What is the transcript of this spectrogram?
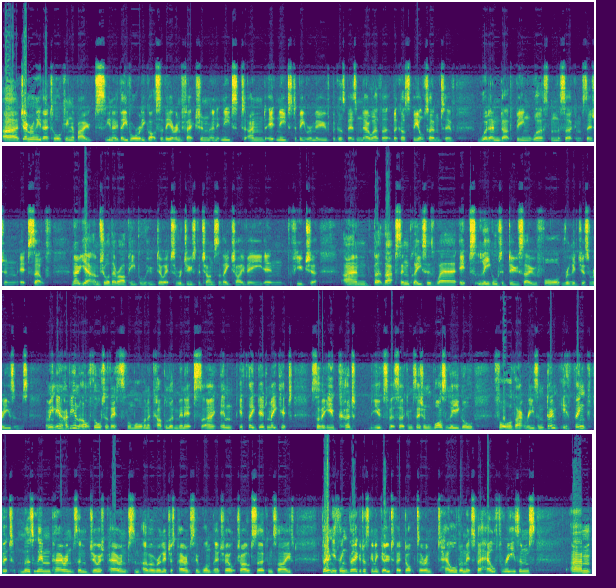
uh, generally they're talking about you know they've already got severe infection and it needs to, and it needs to be removed because there's no other because the alternative would end up being worse than the circumcision itself. Now, yeah, I'm sure there are people who do it to reduce the chance of HIV in the future, and but that's in places where it's legal to do so for religious reasons. I mean, you know, have you not thought of this for more than a couple of minutes? Uh, in, if they did make it so that you could use that circumcision was legal for that reason, don't you think that Muslim parents and Jewish parents and other religious parents who want their child, child circumcised, don't you think they're just going to go to their doctor and tell them it's for health reasons? Um,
